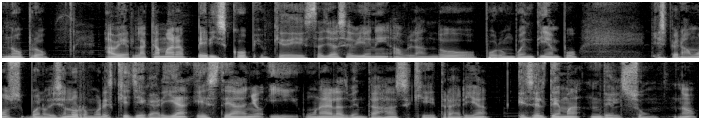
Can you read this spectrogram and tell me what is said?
no Pro. A ver, la cámara periscopio, que de esta ya se viene hablando por un buen tiempo. Esperamos, bueno, dicen los rumores que llegaría este año y una de las ventajas que traería es el tema del zoom, ¿no?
